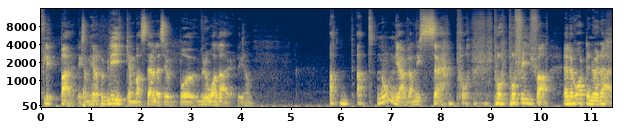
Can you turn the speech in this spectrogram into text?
flippar. Liksom. Hela publiken bara ställer sig upp och vrålar. Liksom. Att, att någon jävla nisse på, på, på Fifa, eller vart det nu än är,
